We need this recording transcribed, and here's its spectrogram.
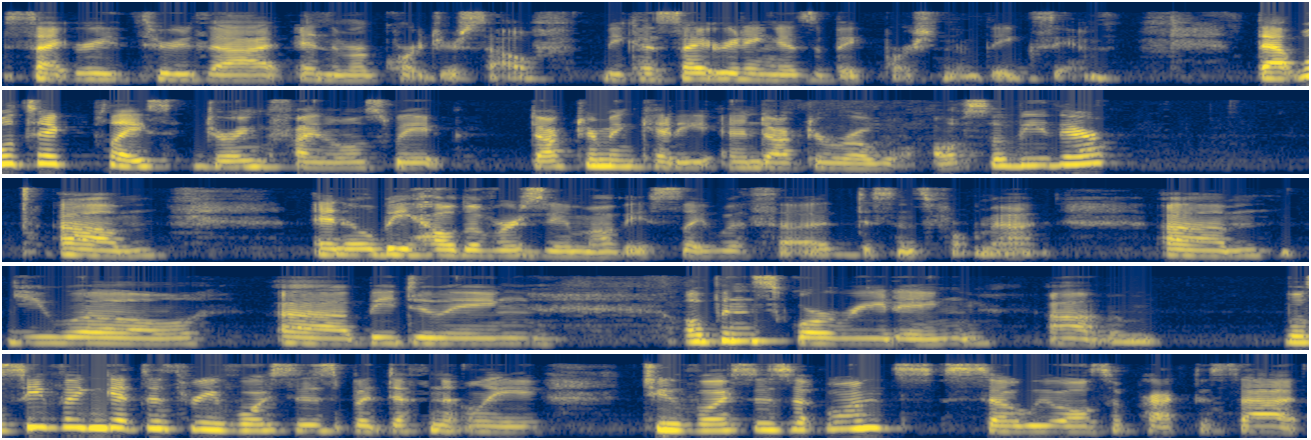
sight read through that and then record yourself because sight reading is a big portion of the exam. That will take place during finals week. Dr. Minchetti and Dr. Rowe will also be there. Um, and it will be held over Zoom, obviously, with a distance format. Um, you will uh, be doing open score reading. Um, we'll see if we can get to three voices, but definitely two voices at once. So we will also practice that.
